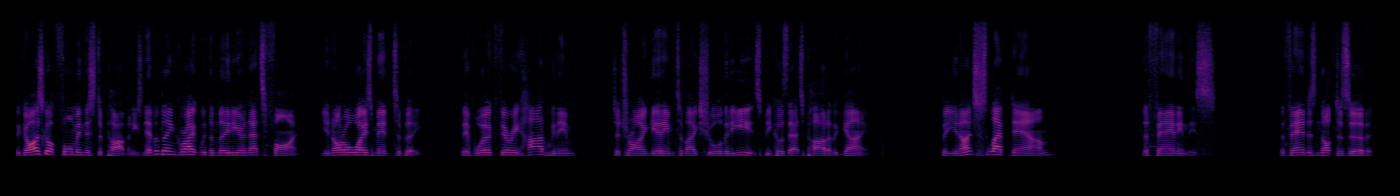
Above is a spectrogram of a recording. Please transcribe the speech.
The guy's got form in this department. He's never been great with the media, and that's fine. You're not always meant to be. They've worked very hard with him to try and get him to make sure that he is, because that's part of the game. But you don't slap down the fan in this. The fan does not deserve it.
